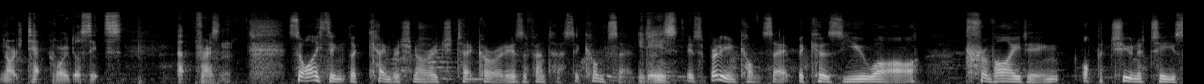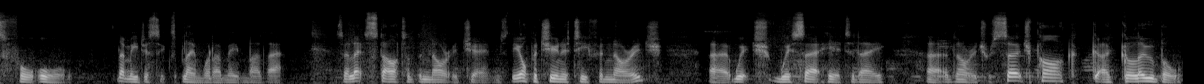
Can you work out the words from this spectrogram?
Norwich Tech Corridor sits at present. So I think the Cambridge Norwich Tech Corridor is a fantastic concept. It is. It's a brilliant concept because you are providing opportunities for all. Let me just explain what I mean by that. So let's start at the Norwich end. The opportunity for Norwich, uh, which we're sat here today uh, at Norwich Research Park, a global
